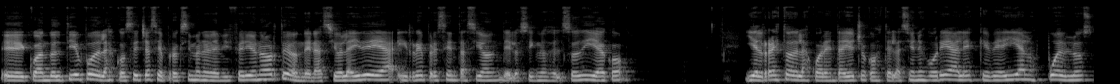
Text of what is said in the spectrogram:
Eh, cuando el tiempo de las cosechas se aproxima en el hemisferio norte, donde nació la idea y representación de los signos del zodíaco, y el resto de las 48 constelaciones boreales que veían los pueblos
